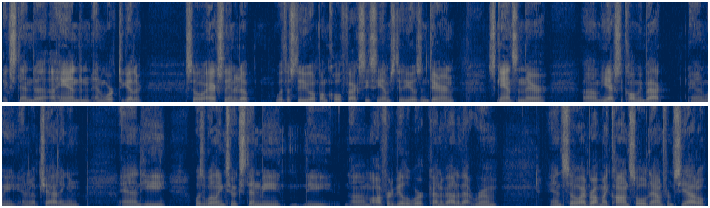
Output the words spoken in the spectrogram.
extend a, a hand and, and, work together. So I actually ended up with a studio up on Colfax CCM Studios, and Darren Skansen there, um, he actually called me back, and we ended up chatting, and and he was willing to extend me the um, offer to be able to work kind of out of that room. And so I brought my console down from Seattle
